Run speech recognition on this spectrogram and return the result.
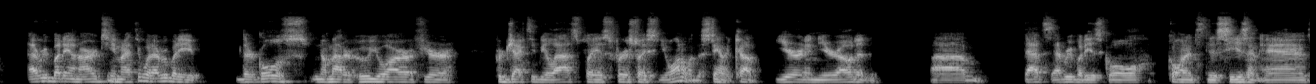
everybody on our team, I think what everybody their goals, no matter who you are, if you're projected to be last place, first place, you want to win the Stanley Cup year in and year out. And um, that's everybody's goal going into this season. And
